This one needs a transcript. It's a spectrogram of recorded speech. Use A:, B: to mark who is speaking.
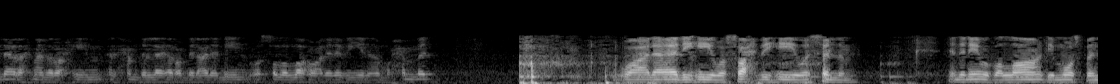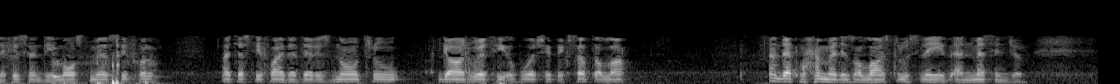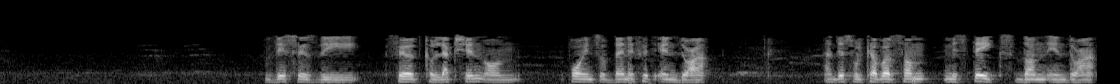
A: الله الرحمن الرحيم الحمد لله رب العالمين وصلى الله على نبينا محمد وعلى آله وصحبه وسلم In the name of Allah, the most beneficent, the most merciful, I testify that there is no true God worthy of worship except Allah, and that Muhammad is Allah's true slave and messenger. This is the third collection on points of benefit in dua. And this will cover some mistakes done in dua.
